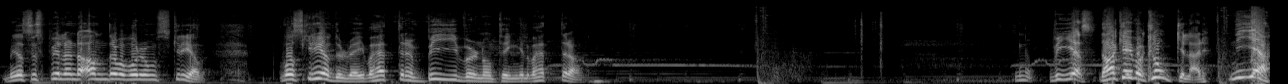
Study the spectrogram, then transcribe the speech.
Men jag ska spela den där andra, vad var det de skrev? Vad skrev du Ray? Vad hette den? Beaver någonting, eller vad hette den? Oh, VS, det här kan ju vara klonk eller? Nio!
